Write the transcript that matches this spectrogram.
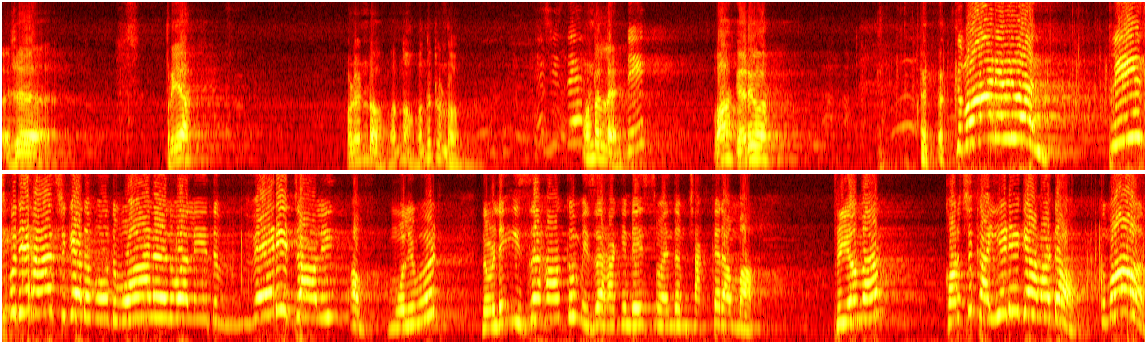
പക്ഷെ പ്രിയ അവിടെ ഉണ്ടോ? വന്നോ? വന്നിട്ടുണ്ടോ? ഉണ്ടല്ലേ? വാ കയറി വാ. Come on, everyone! Please put your hands together for the one and only, the very darling of Mollywood. നമ്മുടെ ഇസഹാക്കും ഇസഹാക്കിന്റെ സ്വന്തം ചക്കരമ്മ. പ്രിയ മാം കുറച്ച് കയ്യടിയൊക്കെ ആവാട്ടോ. കുമാർ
